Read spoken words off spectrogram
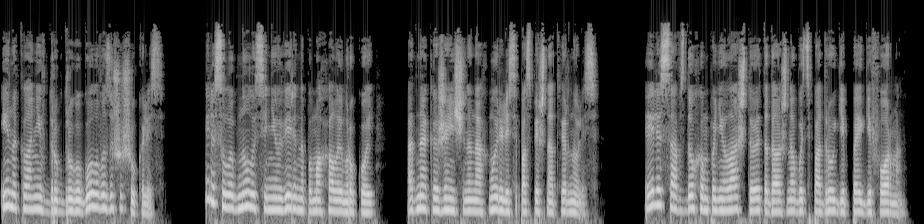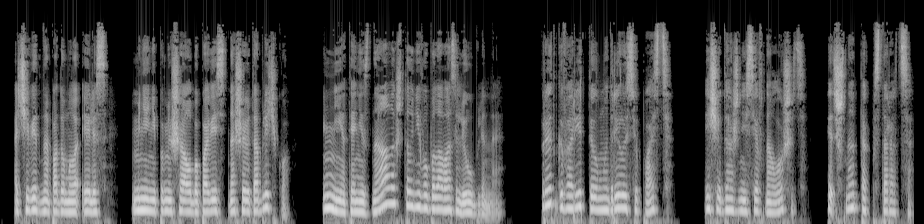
и, наклонив друг другу голову, зашушукались. Элис улыбнулась и неуверенно помахала им рукой, однако женщины нахмурились и поспешно отвернулись. Элис со вздохом поняла, что это должно быть подруги Пегги Форман. Очевидно, подумала Элис, мне не помешало бы повесить на шею табличку. Нет, я не знала, что у него была возлюбленная. Фред говорит, ты умудрилась упасть, еще даже не сев на лошадь. Это ж надо так постараться.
